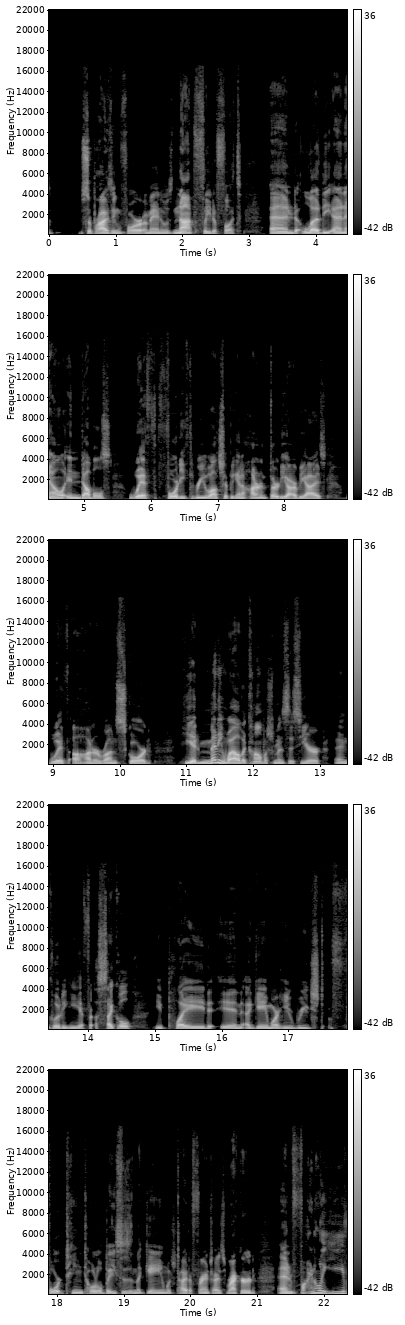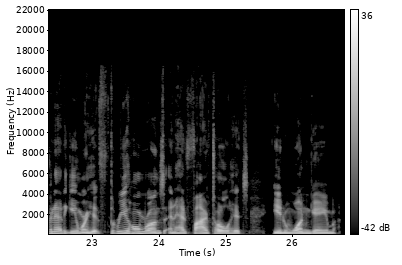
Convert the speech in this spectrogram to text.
surprising for a man who is not fleet of foot, and led the NL in doubles with 43 while chipping in 130 RBIs with 100 runs scored. He had many wild accomplishments this year, including he hit for cycle, he played in a game where he reached 14 total bases in the game, which tied a franchise record. And finally, he even had a game where he hit three home runs and had five total hits in one game.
